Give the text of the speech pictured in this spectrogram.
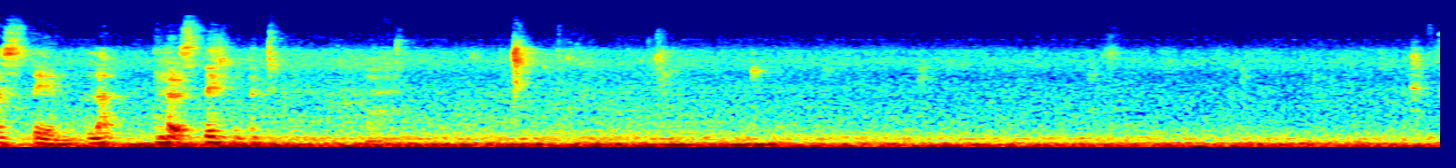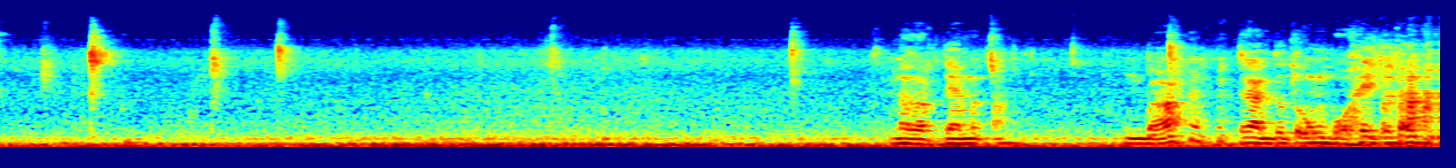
Last 10. La last 10. Nagarte mo ah. ba? Kailangan totoong buhay pa na.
